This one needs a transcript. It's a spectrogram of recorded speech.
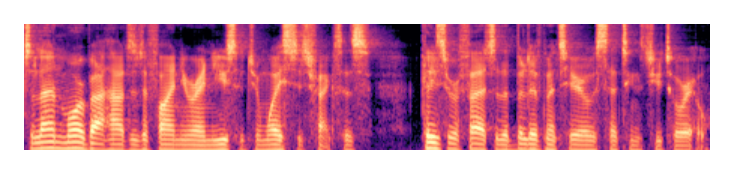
To learn more about how to define your own usage and wastage factors, please refer to the Bill of Materials settings tutorial.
